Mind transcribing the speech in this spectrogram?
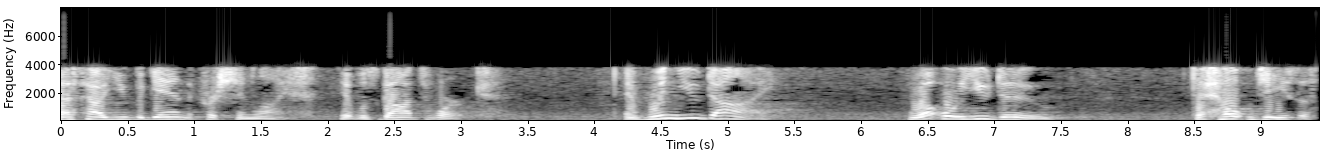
That's how you began the Christian life. It was God's work. And when you die, what will you do to help Jesus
